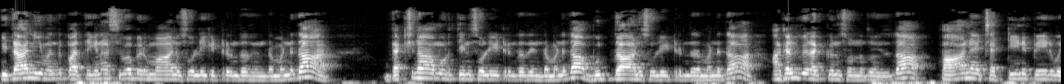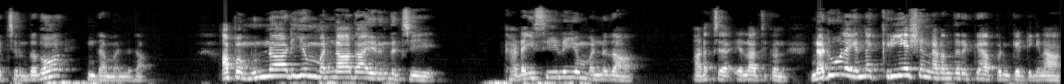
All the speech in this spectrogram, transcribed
இதான் நீ வந்து பாத்தீங்கன்னா சிவபெருமான்னு சொல்லிக்கிட்டு இருந்தது. இந்த மண்ணு தான் தட்சிணாமூர்த்தின்னு சொல்லிட்டு இருந்தது இந்த மண்ணு தான் புத்தான்னு சொல்லிட்டு இருந்தது மண்ணு தான் அகல் விளக்குன்னு சொன்னதும் இதுதான் பானை சட்டின்னு பேர் வச்சிருந்ததும் இந்த மண்ணு தான் அப்ப முன்னாடியும் மண்ணாதான் இருந்துச்சு கடைசியிலையும் மண்ணு தான் அடைச்ச எல்லாத்துக்கும். நடுவுல என்ன கிரியேஷன் நடந்திருக்கு அப்படின்னு கேட்டீங்கன்னா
